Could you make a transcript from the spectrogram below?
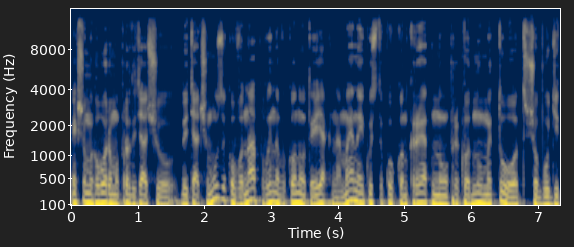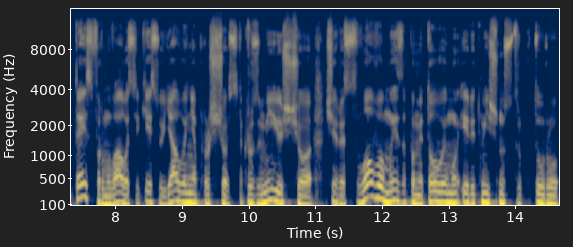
Якщо ми говоримо про дитячу дитячу музику, вона повинна виконувати, як на мене, якусь таку конкретну прикладну мету, от щоб у дітей сформувалось якесь уявлення про щось. Так розумію, що через слово ми запам'ятовуємо і ритмічну структуру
